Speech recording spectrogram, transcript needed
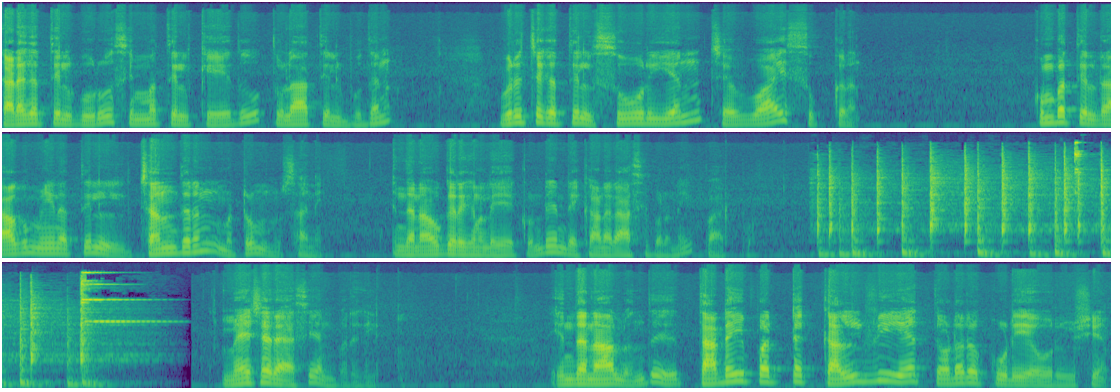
கடகத்தில் குரு சிம்மத்தில் கேது துலாத்தில் புதன் விருச்சகத்தில் சூரியன் செவ்வாய் சுக்கிரன். கும்பத்தில் ராகு மீனத்தில் சந்திரன் மற்றும் சனி. இந்த நவகிரக நிலையை கொண்டு இன்றைக்கான ராசி பலனை பார்ப்போம். மேஷராசி அன்பர்களே இந்த நாள் வந்து தடைப்பட்ட கல்வியை தொடரக்கூடிய ஒரு விஷயம்.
